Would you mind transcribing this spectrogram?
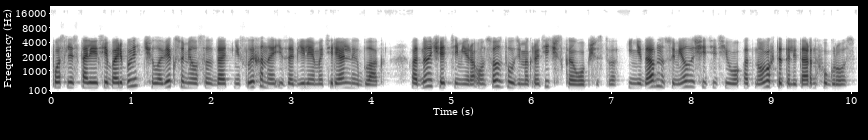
После столетий борьбы человек сумел создать неслыханное изобилие материальных благ. В одной части мира он создал демократическое общество и недавно сумел защитить его от новых тоталитарных угроз –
